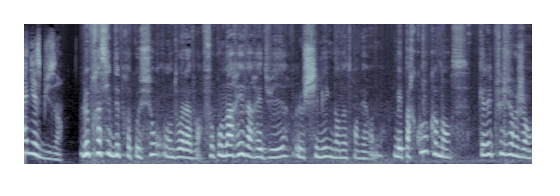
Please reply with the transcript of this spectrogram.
Agnès Buzyn. Le principe de précaution, on doit l'avoir. Il faut qu'on arrive à réduire le chimique dans notre environnement. Mais par quoi on commence Quel est le plus urgent?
